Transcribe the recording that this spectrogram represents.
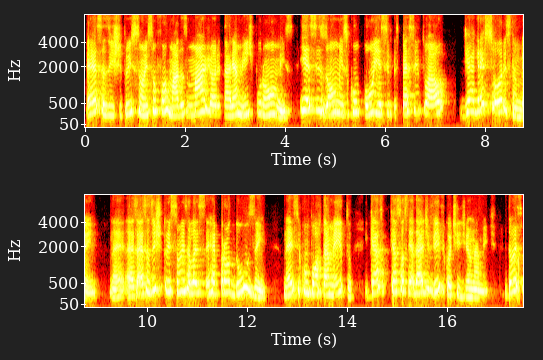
essas instituições são formadas majoritariamente por homens. E esses homens compõem esse percentual de agressores também. Né? Essas instituições elas reproduzem né, esse comportamento que a, que a sociedade vive cotidianamente. Então, esse,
